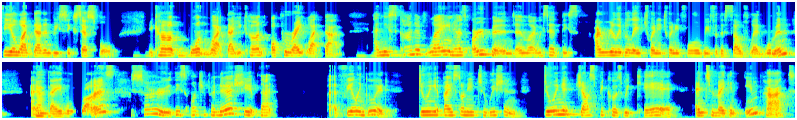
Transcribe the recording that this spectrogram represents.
feel like that and be successful. Mm-hmm. You can't want like that. You can't operate like that. Mm-hmm. And this kind of lane has opened. And like we said, this, I really believe 2024 will be for the self led woman and yeah. they will rise. So, this entrepreneurship that uh, feeling good, doing it based on intuition, doing it just because we care and to make an impact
